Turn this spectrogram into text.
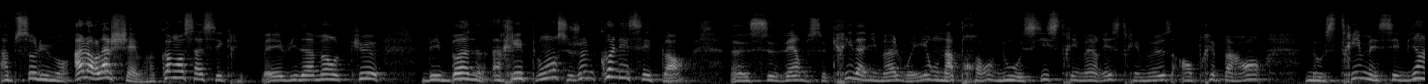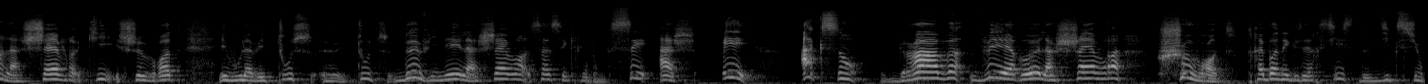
absolument. Alors la chèvre, comment ça s'écrit? Ben, Évidemment que des bonnes réponses, je ne connaissais pas euh, ce verbe, ce cri d'animal, vous voyez, on apprend, nous aussi, streamers et streameuses, en préparant nos streams et c'est bien la chèvre qui chevrotte. Et vous l'avez tous euh, toutes deviné la chèvre ça s'écrit donc C H et accent grave VRE la chèvre chevrotte. Très bon exercice de diction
